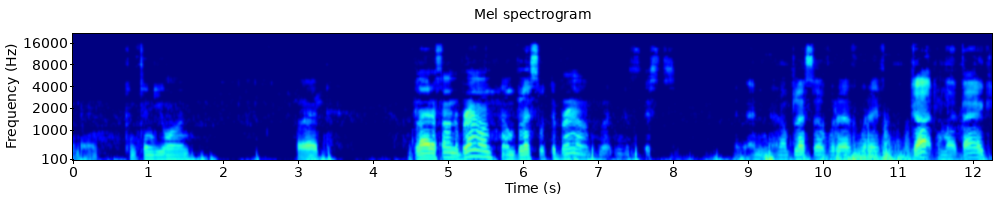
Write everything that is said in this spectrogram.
and then continue on. But I'm glad I found the brown. I'm blessed with the brown, but it's, it's and, and, I'm blessed of what I've what I've got in my bag.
